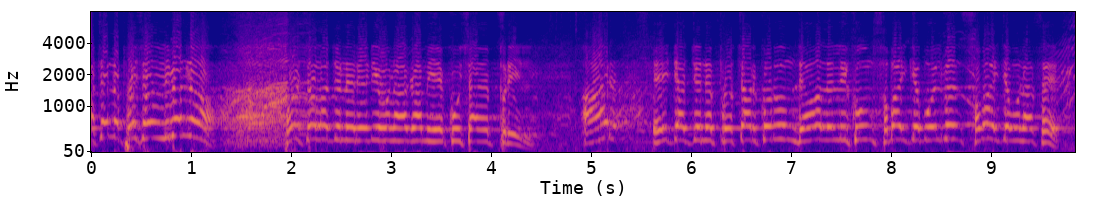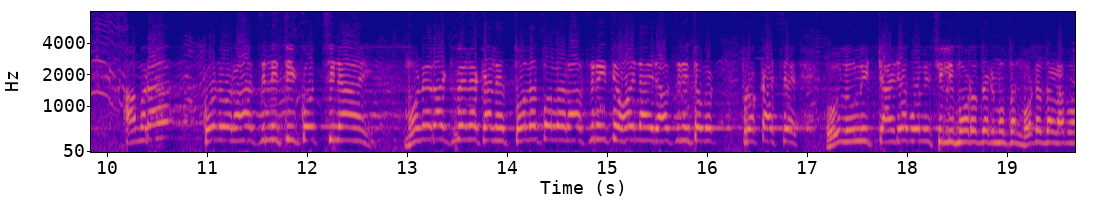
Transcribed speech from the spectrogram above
আছেন না ফয়সালা নেবেন না? ফয়সালার জন্য রেডি হন আগামী একুশে এপ্রিল। আর এইটার জন্য প্রচার করুন, দেওয়ালে লিখুন, সবাইকে বলবেন, সবাই যেমন আছে। আমরা কোনো রাজনীতি করছি নাই। মনে রাখবেন এখানে তলে তলে রাজনীতি হয় নাই, রাজনীতি প্রকাশ্যে। হুলহুলি টাইডে বলেছিলি, মরদের মতন ভোটে দাঁড়াবো।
